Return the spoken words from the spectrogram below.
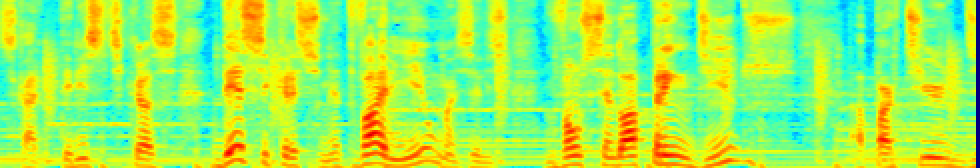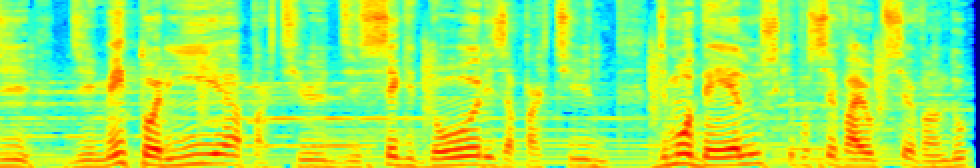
As características desse crescimento variam, mas eles vão sendo aprendidos a partir de, de mentoria, a partir de seguidores, a partir de modelos que você vai observando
